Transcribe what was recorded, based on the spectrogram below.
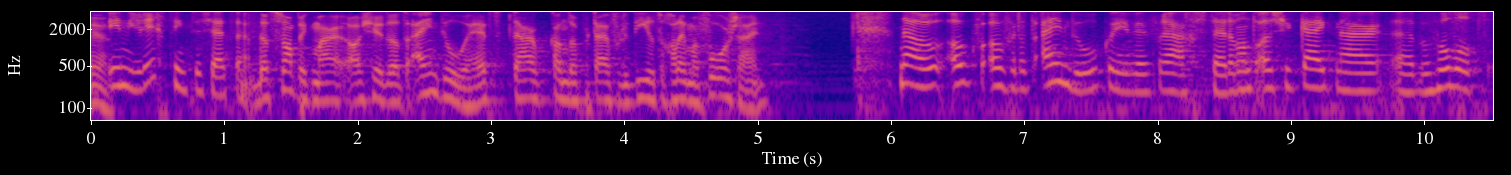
ja. in die richting te zetten. Dat snap ik, maar als je dat einddoel hebt, daar kan de Partij voor de Dieren toch alleen maar voor zijn? Nou, ook over dat einddoel kun je weer vragen stellen. Want als je kijkt naar uh, bijvoorbeeld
